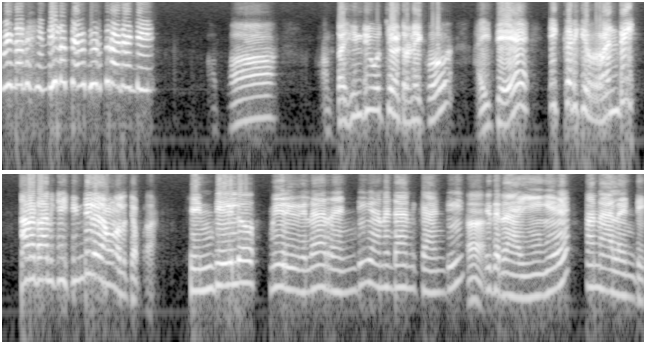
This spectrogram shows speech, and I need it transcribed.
వీడు నన్ను హిందీలో అబ్బా అంత హిందీ వచ్చేంట్రా నీకు? అయితే ఇక్కడికి రండి. అనడానికి హిందీలో ఏమన్నా చెప్పరా? హిందీలో మీరు ఇలా రండి అనడానికి అండి ఆ. ఇది రాయియే అనాలండి.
